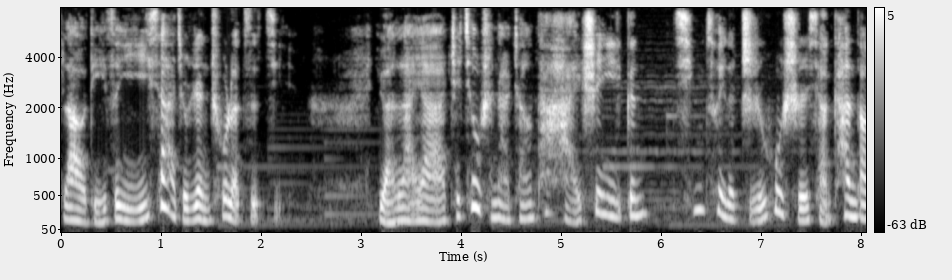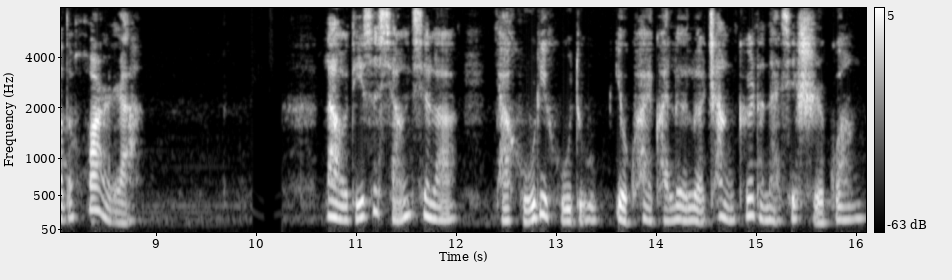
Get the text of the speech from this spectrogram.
老笛子一下就认出了自己，原来呀，这就是那张他还是一根青翠的植物时想看到的画儿啊。老笛子想起了他糊里糊涂又快快乐乐唱歌的那些时光，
